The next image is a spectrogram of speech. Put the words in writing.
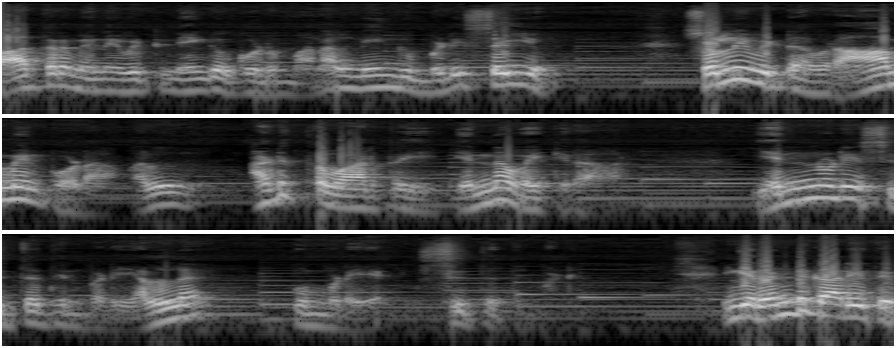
பாத்திரம் என்னை விட்டு நீங்க கொடுமானால் நீங்கும்படி செய்யும். சொல்லிவிட்டு அவர் ஆமேன் போடாமல் அடுத்த வார்த்தை என்ன வைக்கிறார்? என்னுடைய சித்தத்தின்படி அல்ல உம்முடைய சித்தத்தின்படி. இங்க ரெண்டு காரியத்தை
